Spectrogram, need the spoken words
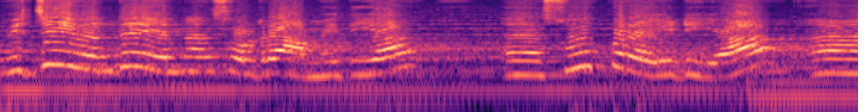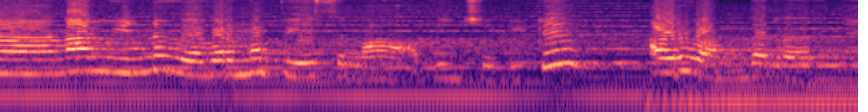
விஜய் வந்து என்ன சொல்ற? அமைதியா? சூப்பர் ஐடியா நாம் இன்னும் விவரமா பேசலாம் அப்படின்னு சொல்லிட்டு அவர் வந்துடுறாருங்க.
